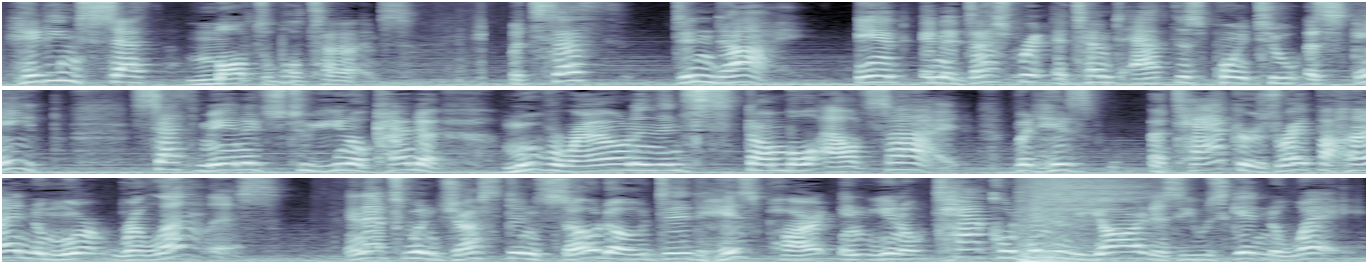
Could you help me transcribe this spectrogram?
hitting Seath multiple times. But Seath didn't die. And in a desperate attempt at this point to escape, Seath managed to, you know, kind of move around and then stumble outside. But his attackers right behind him were relentless. And that's when Justin Soto did his part and, you know, tackled him in the yard as he was getting away.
